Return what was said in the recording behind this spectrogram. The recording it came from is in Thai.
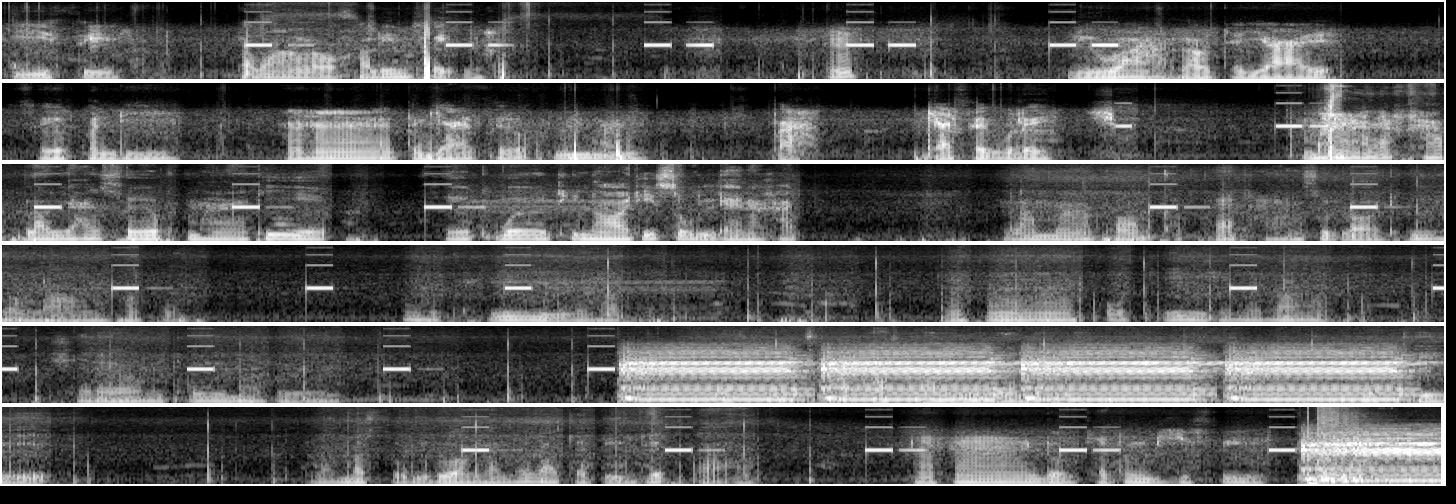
อีซีระหว่างรอเขาเล่นเสร็จนะครับหรือว่าเราจะย้ายเซิร์ฟมันดีอ่าฮะต้องย้ายเซิร์ฟอืมไปะ ย้ายเซิร์ฟไปเลย มาแล้วครับ เราย้ายเซิร์ฟมาที่เซิร์ฟเวอร์ที่น้อยที่สุดเลยนะครับ เรามาพร้อมกับแพททางสุดหล่อที่ของเรานะครับผมโคตรที่นะครับอ่าฮะโคตรที่ใช่ไหมล่ะใช่แล้วมันเท่มากเลยชอบพักทางนี้แล้วเนี่ยโคตรที่เรามาสุ่มดวงกันว่าเราจะดีหรือเปล่า อ่าฮะดวงจะต้องดีสิ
